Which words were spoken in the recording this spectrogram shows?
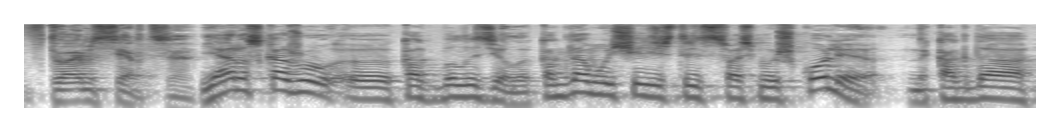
в твоем сердце. Я расскажу, э, как было дело. Когда мы учились в 38-й школе, когда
